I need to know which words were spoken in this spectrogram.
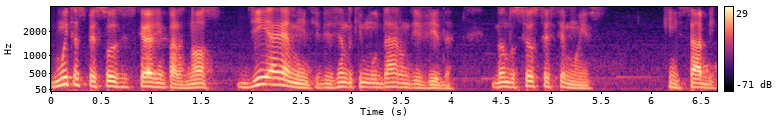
Muitas pessoas escrevem para nós diariamente dizendo que mudaram de vida, dando seus testemunhos. Quem sabe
